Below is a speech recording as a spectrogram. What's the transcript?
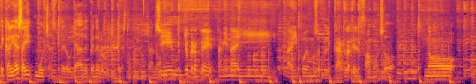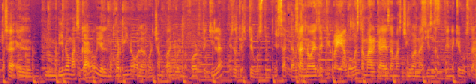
de calidades hay muchas, pero ya depende de lo que tú quieras tomar. O sea, no. Sí, yo creo que también ahí, ahí podemos aplicar el famoso, no, o sea, el vino más caro y el mejor vino o la mejor champaña o el mejor tequila es el que a ti te guste. O Exactamente. sea, no es de que, güey, a huevo esta marca es la más chingona y esta te tiene que gustar.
